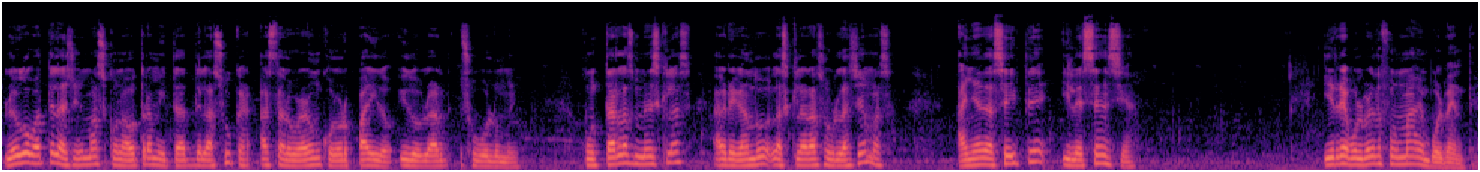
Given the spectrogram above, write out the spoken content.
Luego bate las yemas con la otra mitad del azúcar hasta lograr un color pálido y doblar su volumen. Juntar las mezclas agregando las claras sobre las yemas. Añade aceite y la esencia. Y revolver de forma envolvente.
